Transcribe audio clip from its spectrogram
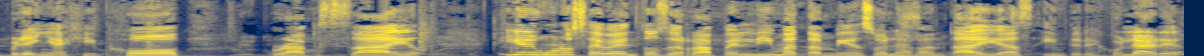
Breña Hip Hop, Rap Style y algunos eventos de rap en Lima también son las batallas interescolares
